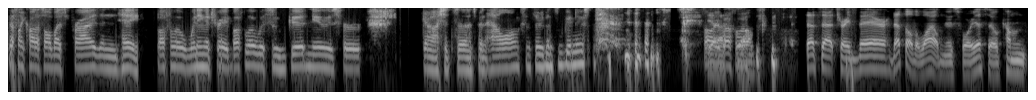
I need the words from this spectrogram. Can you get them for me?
definitely caught us all by surprise. And hey, Buffalo winning a trade. Buffalo with some good news for. Gosh, it's uh, it's been how long since there's been some good news? Sorry, yeah, Buffalo. Well, that's that trade there. That's all the wild news for you. So come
